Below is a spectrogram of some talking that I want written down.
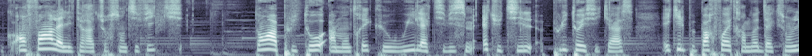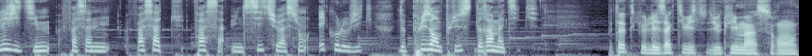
Donc enfin, la littérature scientifique tend à plutôt à montrer que oui, l'activisme est utile, plutôt efficace, et qu'il peut parfois être un mode d'action légitime face à, nu- face, à, tu- face à une situation écologique de plus en plus dramatique. Peut-être que les activistes du climat seront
